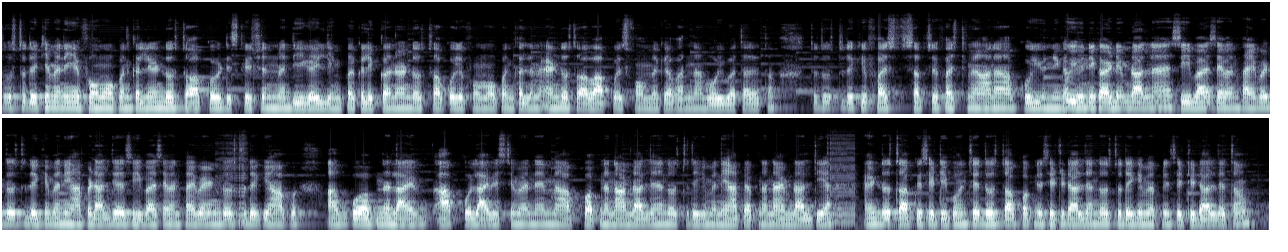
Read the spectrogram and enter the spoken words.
दोस्तों, देखिए, मैंने ये फॉर्म ओपन कर लिया एंड दोस्तों, आपको डिस्क्रिप्शन में दी गई लिंक पर क्लिक करना है दोस्तों, आपको ये फॉर्म ओपन कर लेना एंड दोस्तों, अब आपको इस फॉर्म में क्या भरना है, वो भी बता देता हूँ। तो दोस्तों, देखिए फ़र्स्ट सबसे फ़र्स्ट में आना है, आपको यूनिक यूनिक आई डालना है C by seven five eight दोस्तों, देखिए, मैंने यहाँ पर डाल दिया C by seven five eight दोस्तों, देखिए आप आपको अपना लाइव आपको लाइव स्ट्रीमर नेम में आपको अपना नाम डाल देना दोस्तों, देखिए, मैंने यहाँ पे अपना नाम डाल दिया। एंड दोस्तों, आपकी सिटी कौन सी है? दोस्तों, आपको अपनी सिटी डाल देना दोस्तों, देखिए, मैं अपनी सिटी डाल देता हूँ।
